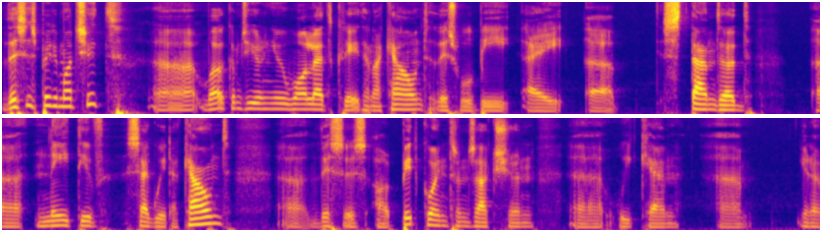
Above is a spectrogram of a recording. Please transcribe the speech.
this is pretty much it. Uh, welcome to your new wallet. Create an account. This will be a uh, standard uh, native SegWit account. Uh, this is our Bitcoin transaction. Uh, we can, um, you know,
